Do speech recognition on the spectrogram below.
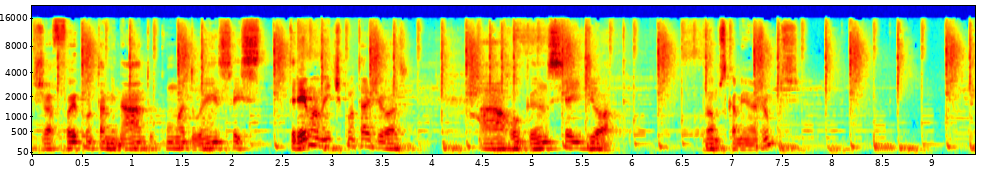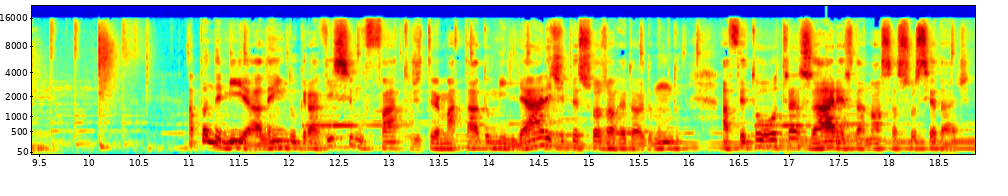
já foi contaminado com uma doença extremamente contagiosa, a arrogância idiota. Vamos caminhar juntos? Pandemia, além do gravíssimo fato de ter matado milhares de pessoas ao redor do mundo, afetou outras áreas da nossa sociedade.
